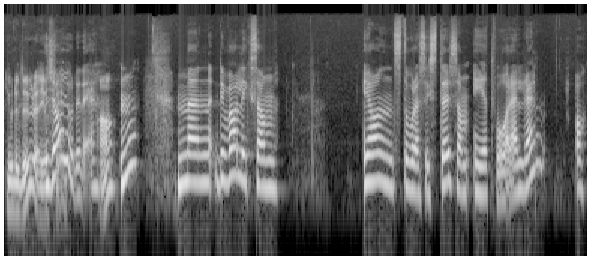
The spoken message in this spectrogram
Gjorde du det Josefin? Jag gjorde det. Ja. Mm. Men det var liksom Jag har en stora syster som är två år äldre Och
